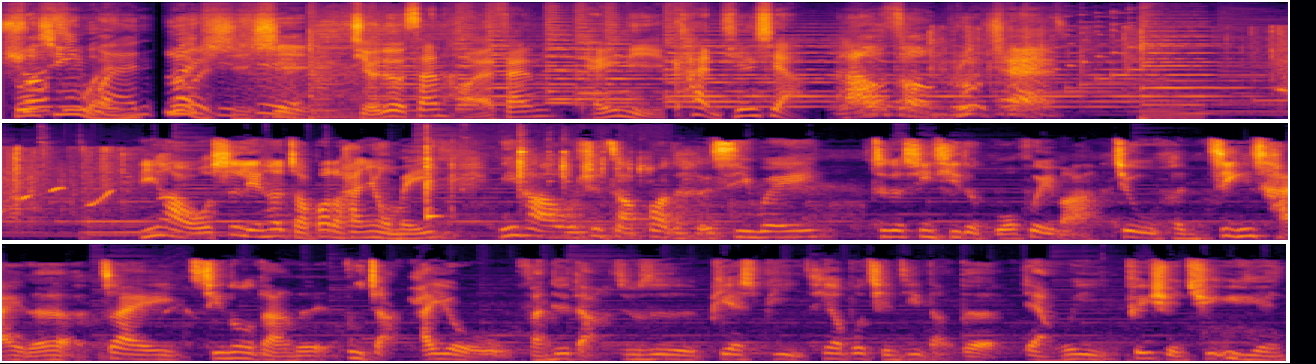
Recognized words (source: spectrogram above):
说新闻，论时事，九六三好 FM 陪你看天下。老总入 chat。你好，我是联合早报的韩永梅。你好，我是早报的何希薇。这个星期的国会嘛，就很精彩的，在行动党的部长还有反对党，就是 PSP 新加坡前进党的两位非选区议员，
